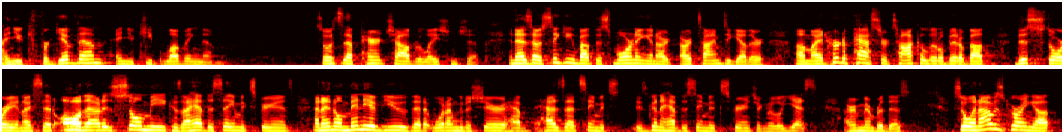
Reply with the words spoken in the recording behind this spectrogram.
And you forgive them and you keep loving them. So it's that parent child relationship. And as I was thinking about this morning in our, our time together, um, I had heard a pastor talk a little bit about this story, and I said, Oh, that is so me because I have the same experience. And I know many of you that what I'm going to share have, has that same ex- is going to have the same experience. You're going to go, Yes, I remember this. So when I was growing up,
